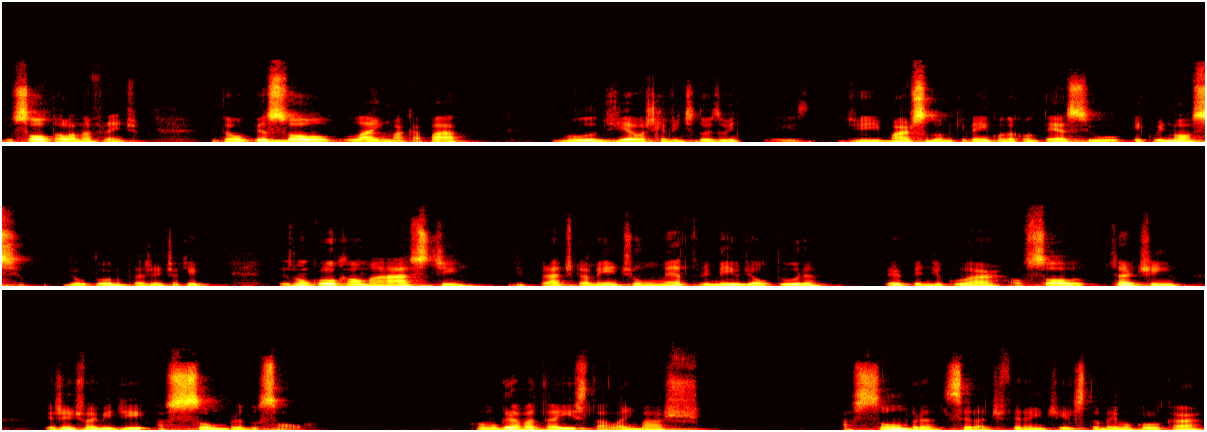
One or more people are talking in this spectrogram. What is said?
e o Sol está lá na frente. Então, o pessoal lá em Macapá, no dia, eu acho que é 22 ou 23 de março do ano que vem, quando acontece o equinócio de outono para a gente aqui, eles vão colocar uma haste de praticamente um metro e meio de altura, perpendicular ao solo, certinho, e a gente vai medir a sombra do sol. Como o Gravataí está lá embaixo, a sombra será diferente. Eles também vão colocar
